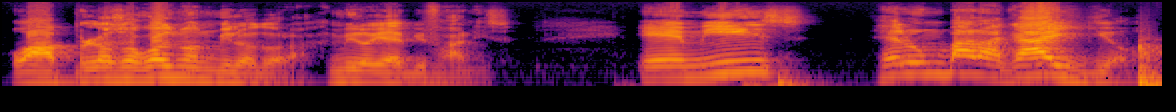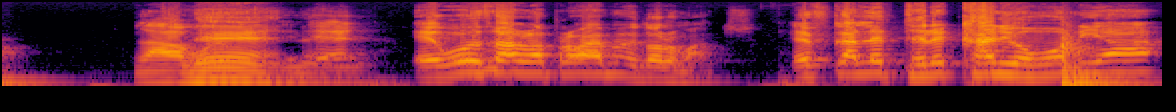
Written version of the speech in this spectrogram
Ο απλός ο κόσμος μιλώ τώρα. Μιλώ για επιφάνεις. Εμείς θέλουν παρακάγιο. Να Ναι, αγωνιστεί. ναι, Ε, ναι. Εγώ θέλω να πράγμα με το όνομα τους. Εύκαλε τενέκαν η ομόνια,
